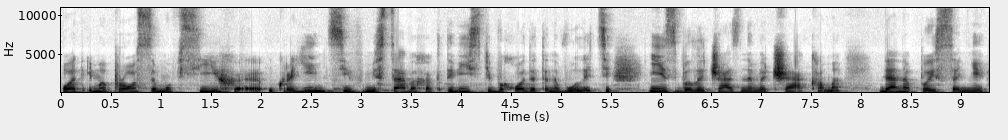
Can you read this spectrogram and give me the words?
От і ми просимо всіх е, українців, місцевих активістів виходити на вулиці із величезними чеками, де написані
